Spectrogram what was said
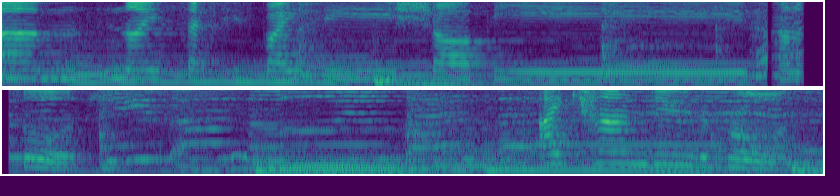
um, nice, sexy, spicy, sharpie kind of sauce? I can do the prawns.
